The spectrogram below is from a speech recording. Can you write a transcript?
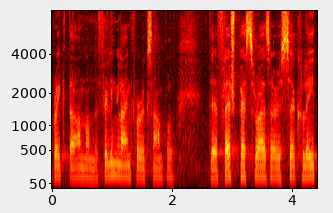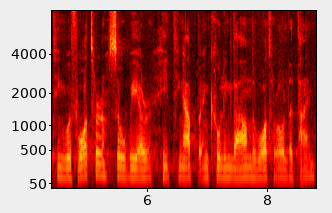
breakdown on the filling line, for example, the flash pasteurizer is circulating with water, so we are heating up and cooling down the water all the time,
